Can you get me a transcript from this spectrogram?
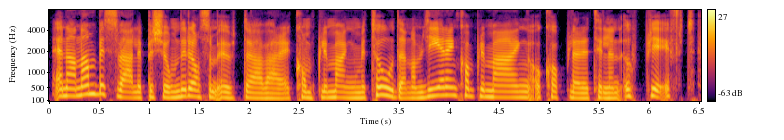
En annan besvärlig person är de som utövar komplimangmetoden. De ger en komplimang och kopplar det till en uppgift.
